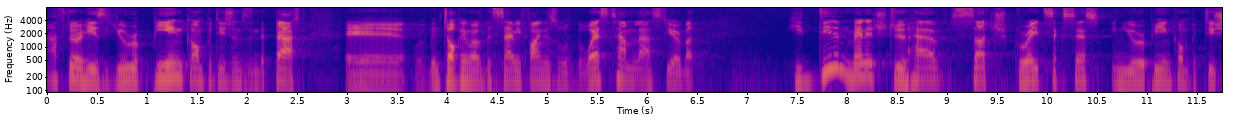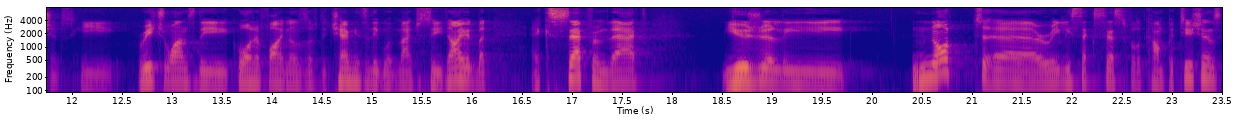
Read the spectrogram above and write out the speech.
after his European competitions in the past. Uh, we've been talking about the semifinals with West Ham last year, but he didn't manage to have such great success in European competitions. He reached once the quarterfinals of the Champions League with Manchester United, but except from that, usually not uh, really successful competitions.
